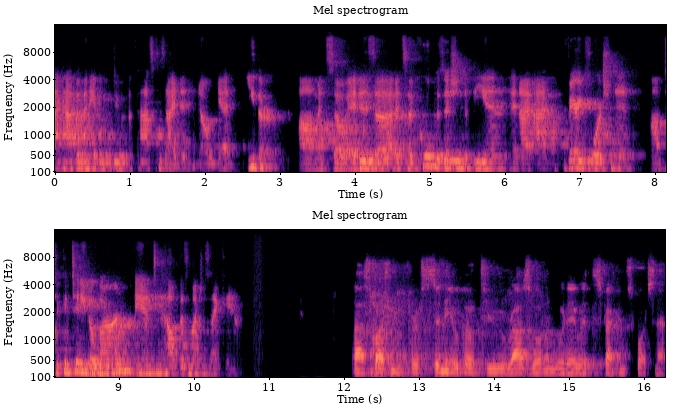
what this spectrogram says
I, haven't been able to do in the past because I didn't know yet either. Um, and so it is a it's a cool position to be in, and I, am very fortunate um, to continue to learn and to help as much as I can. Last question for Sydney will go to Roz Golden Wude with Spectrum Sportsnet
